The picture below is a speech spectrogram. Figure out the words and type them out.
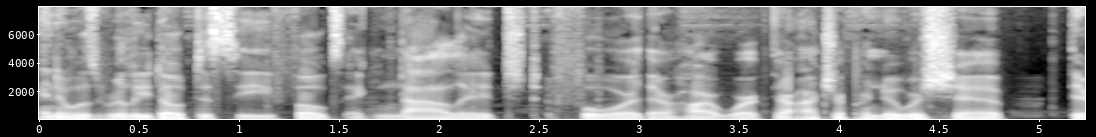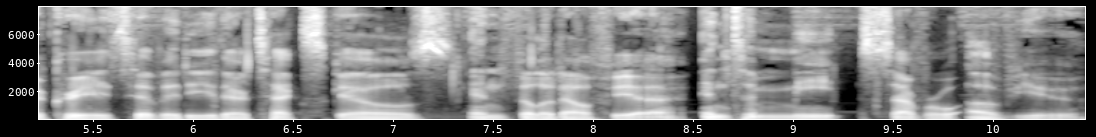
And it was really dope to see folks acknowledged for their hard work, their entrepreneurship, their creativity, their tech skills in Philadelphia, and to meet several of you.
